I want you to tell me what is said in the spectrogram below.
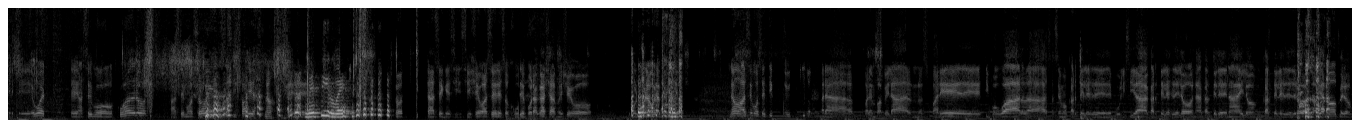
Eh, bueno, eh, hacemos cuadros, hacemos jogging, satisfyer, no. eh, Me sirve. ya sé que si, si llego a hacer esos juguetes por acá ya me llevo por una buena comisión. No, hacemos estilo para, para empapelar paredes, tipo guardas, hacemos carteles de, de publicidad, carteles de lona, carteles de nylon, carteles de droga, todavía no, pero...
